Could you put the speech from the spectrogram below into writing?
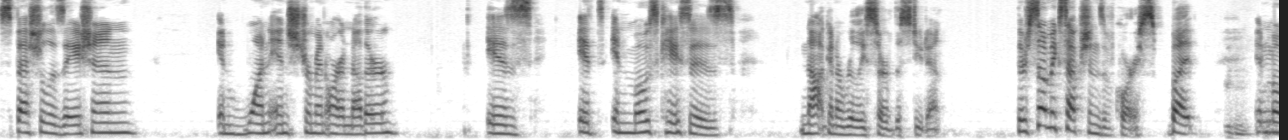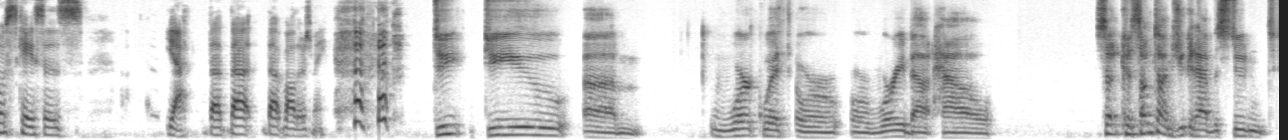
specialization in one instrument or another is it's in most cases not going to really serve the student. There's some exceptions, of course, but Mhm. in most cases, yeah, that that that bothers me. Do do you um, work with or or worry about how? So because sometimes you could have the student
